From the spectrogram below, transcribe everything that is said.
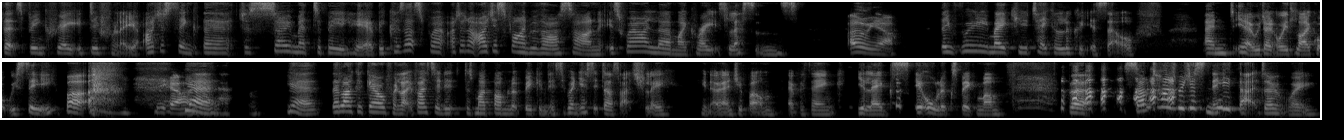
that's been created differently. I just think they're just so meant to be here because that's where I don't know. I just find with our son, it's where I learn my greatest lessons. Oh yeah, they really make you take a look at yourself and you know we don't always like what we see but yeah yeah. yeah they're like a girlfriend like if i said does my bum look big in this? He went yes it does actually. You know and your bum everything your legs it all looks big mum. But sometimes we just need that don't we?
